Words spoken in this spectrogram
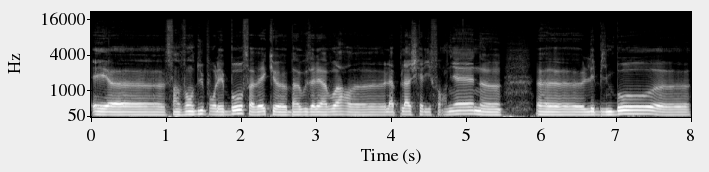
et euh, enfin vendu pour les beaufs avec, euh, bah vous allez avoir euh, la plage californienne, euh, euh, les bimbos, euh,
